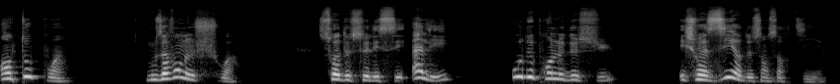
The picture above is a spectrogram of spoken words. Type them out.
En tout point, nous avons le choix soit de se laisser aller, ou de prendre le dessus et choisir de s'en sortir.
